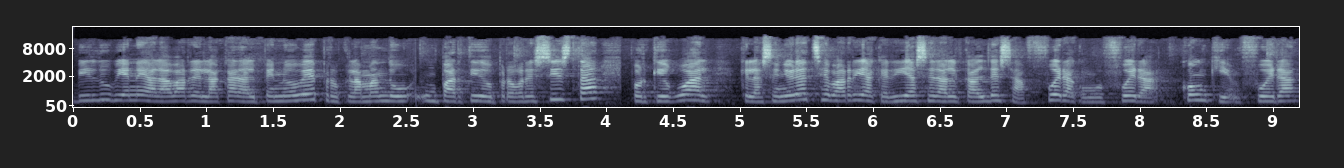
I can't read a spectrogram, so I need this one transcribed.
Bildu viene a lavarle la cara al PNV proclamando un partido progresista, porque igual que la señora Echevarría quería ser alcaldesa, fuera como fuera, con quien fuera,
